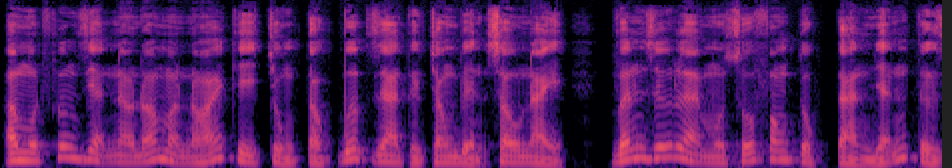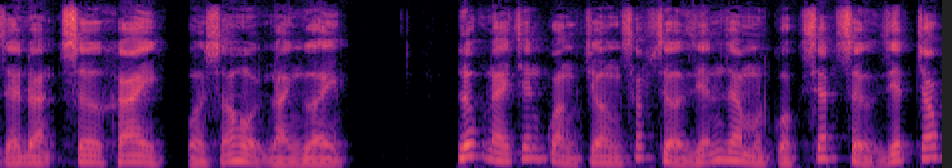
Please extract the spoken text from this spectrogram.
Ở một phương diện nào đó mà nói thì chủng tộc bước ra từ trong biển sâu này vẫn giữ lại một số phong tục tàn nhẫn từ giai đoạn sơ khai của xã hội loài người. Lúc này trên quảng trường sắp sửa diễn ra một cuộc xét xử giết chóc.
